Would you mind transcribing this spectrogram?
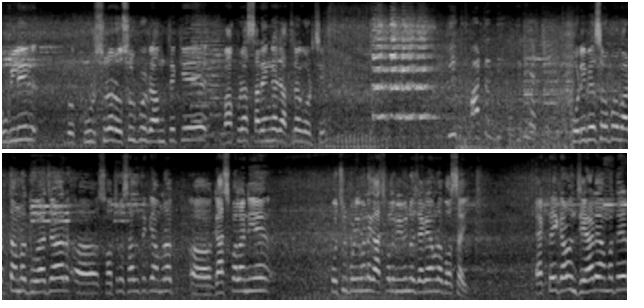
হুগলির পুরসুরা রসুলপুর গ্রাম থেকে বাঁকুড়া সারেঙ্গা যাত্রা করছি। পরিবেশের ওপর বার্তা আমরা দু হাজার সতেরো সাল থেকে আমরা গাছপালা নিয়ে প্রচুর পরিমাণে গাছপালা বিভিন্ন জায়গায় আমরা বসাই। একটাই কারণ যে হারে আমাদের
